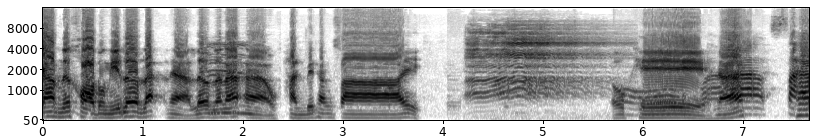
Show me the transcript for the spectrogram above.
กล้ามเนื้อคอตรงนี้เริ่มละเนี่ยเริ่มแล้วนะอืมอ่าหันไปทางซ้าย โอเคนะ ว้าวสั่นถ้า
